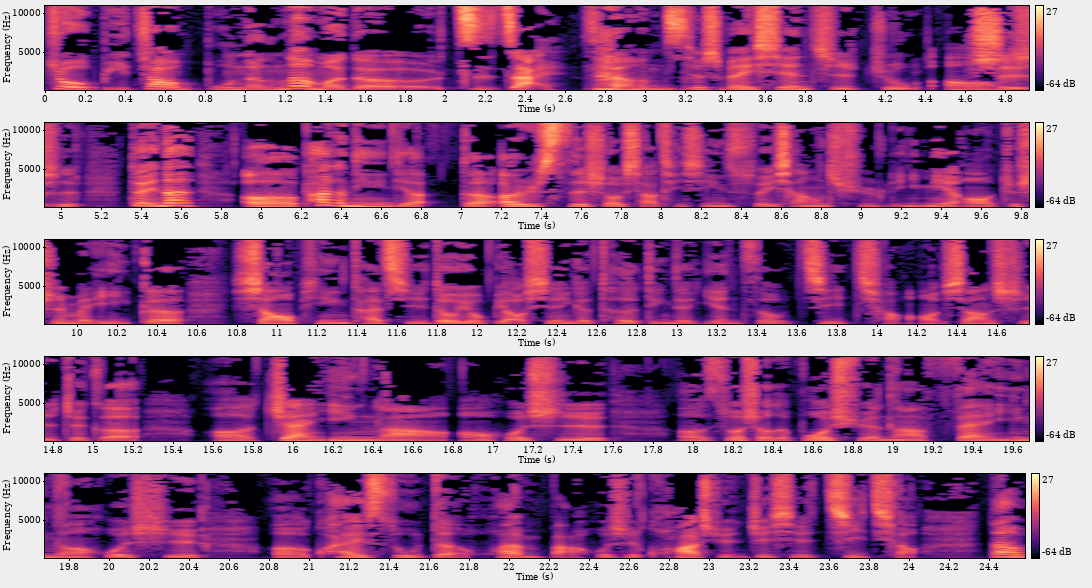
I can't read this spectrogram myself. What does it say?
就比较不能那么的自在，这样子、嗯、就是被限制住了。哦，是是，对。那呃，帕格尼尼的二十四首小提琴随想曲里面哦，就是每一个小品，它其实都有表现一个特定的演奏技巧哦，像是。这个呃颤音啦，哦、呃，或是呃左手的拨弦啊、泛音啊，或是呃快速的换把，或是跨弦这些技巧。那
